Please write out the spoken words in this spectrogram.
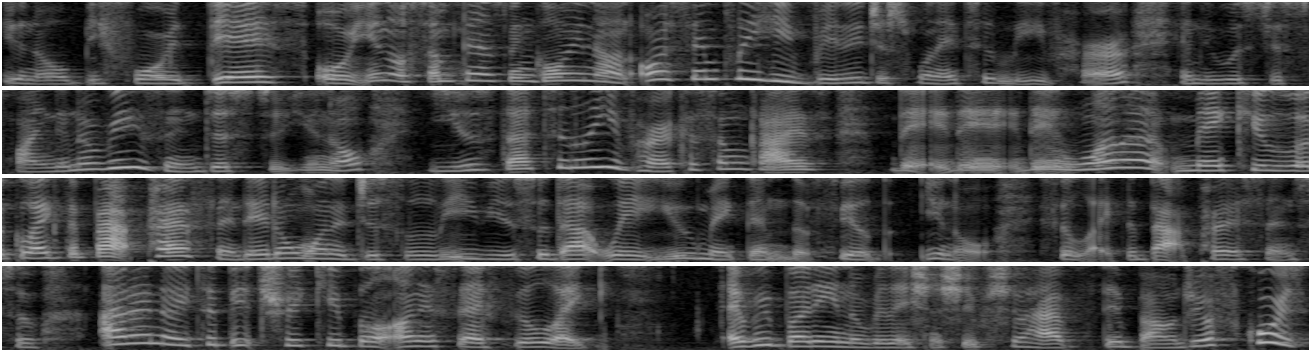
you know before this or you know something has been going on. Or simply he really just wanted to leave her and he was just finding a reason just to you know use that to leave her. Because some guys they they, they want to make you look like the bad person. They don't want to just leave you so that way you make them the feel you know feel like the bad person. So i don't know it's a bit tricky but honestly i feel like everybody in a relationship should have their boundary. Of course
